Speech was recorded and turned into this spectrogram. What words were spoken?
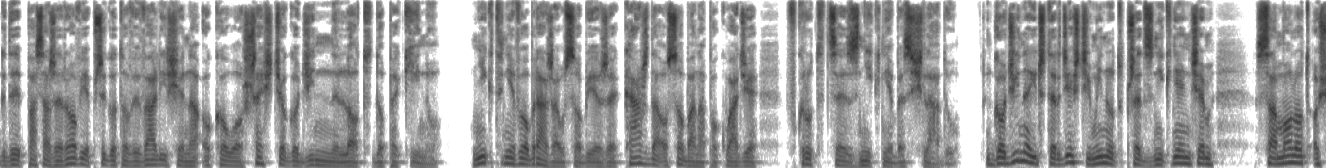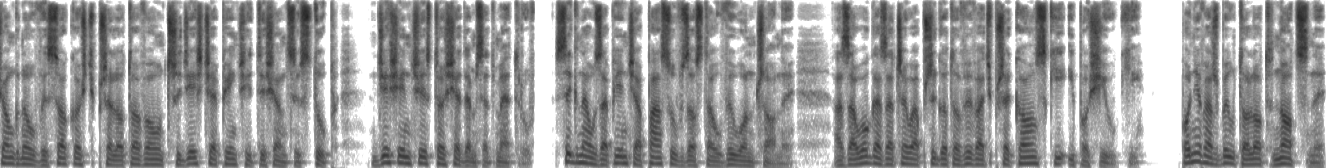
gdy pasażerowie przygotowywali się na około sześciogodzinny lot do Pekinu. Nikt nie wyobrażał sobie, że każda osoba na pokładzie wkrótce zniknie bez śladu. Godzinę i 40 minut przed zniknięciem samolot osiągnął wysokość przelotową 35 tysięcy stóp, 10-700 metrów. Sygnał zapięcia pasów został wyłączony, a załoga zaczęła przygotowywać przekąski i posiłki. Ponieważ był to lot nocny,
